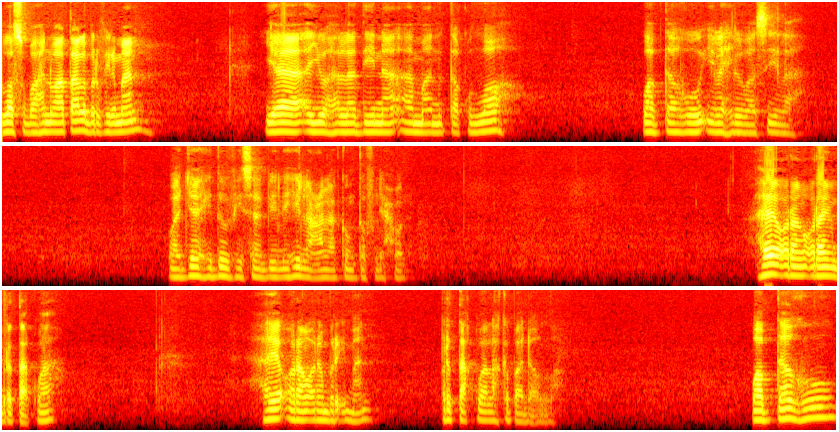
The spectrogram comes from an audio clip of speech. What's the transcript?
Allah Subhanahu wa taala berfirman, "Ya ayyuhalladzina amanu taqullah wabtaghu ilahil wasilah wajahidu fi sabilihi la'alakum tuflihun." Hai orang-orang yang bertakwa, Hai orang-orang beriman, bertakwalah kepada Allah. Wabtahu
